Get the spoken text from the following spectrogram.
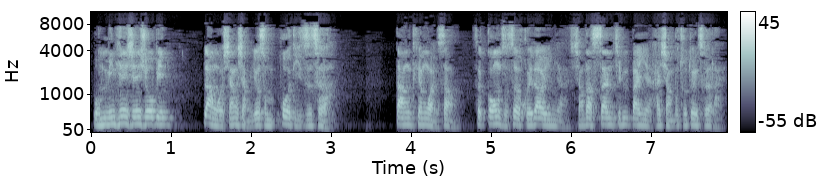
我们明天先休兵，让我想想有什么破敌之策啊。当天晚上，这公子策回到营里啊，想到三更半夜还想不出对策来。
